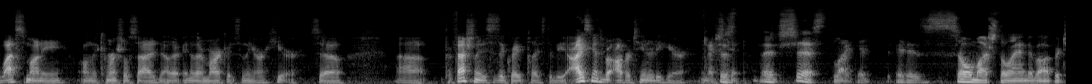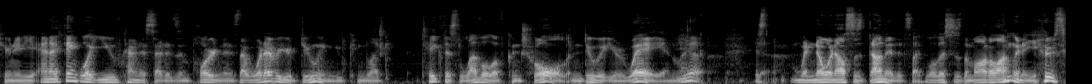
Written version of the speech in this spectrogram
less money on the commercial side in other in other markets than they are here. So uh, professionally, this is a great place to be. I see nothing but opportunity here. Just it's just like it it is so much the land of opportunity and i think what you've kind of said is important is that whatever you're doing you can like take this level of control and do it your way and like yeah. it's, when no one else has done it it's like well this is the model i'm going to use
